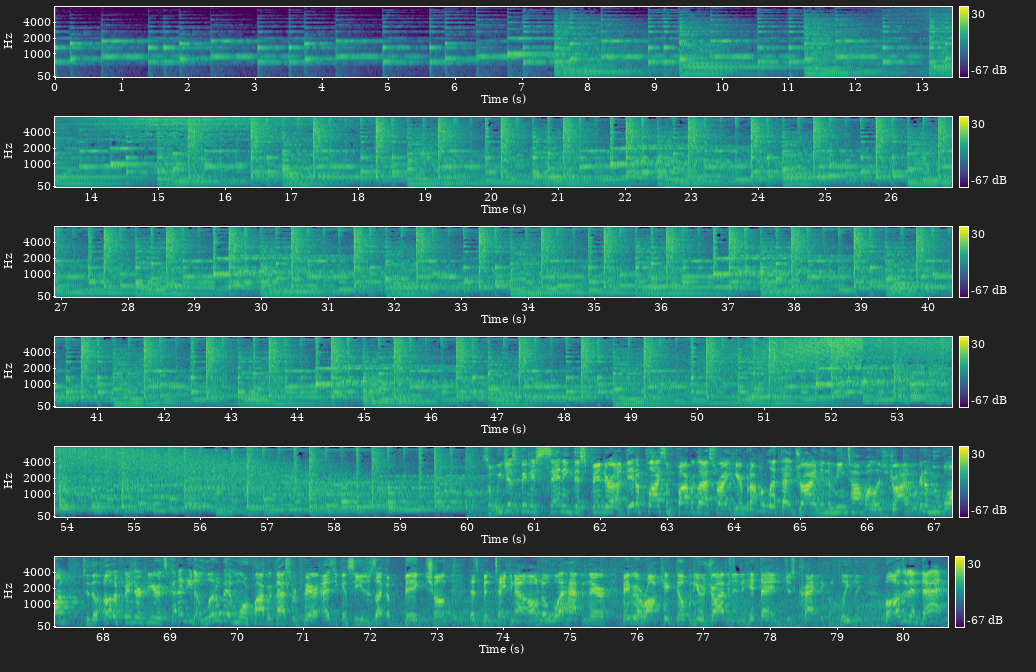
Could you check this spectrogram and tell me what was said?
So we just finished sanding this fender. I did apply some fiberglass right here, but I'm gonna let that dry. And in the meantime, while it's drying, we're gonna move on to the other fender here. It's gonna need a little bit more fiberglass repair. As you can see, there's like a big chunk that's been taken out. I don't know what happened there. Maybe a rock kicked up when he was driving and it hit that and just cracked it completely. But other than that,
